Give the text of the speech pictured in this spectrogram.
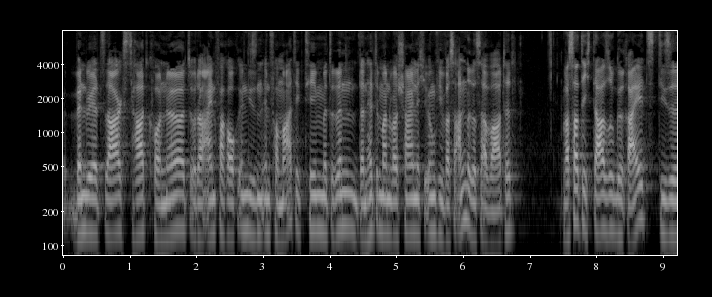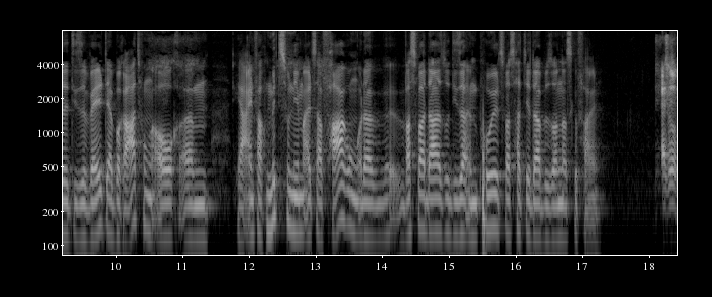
wenn du jetzt sagst Hardcore Nerd oder einfach auch in diesen Informatikthemen mit drin, dann hätte man wahrscheinlich irgendwie was anderes erwartet. Was hat dich da so gereizt, diese, diese Welt der Beratung auch ähm, ja, einfach mitzunehmen als Erfahrung oder was war da so dieser Impuls, was hat dir da besonders gefallen? Also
